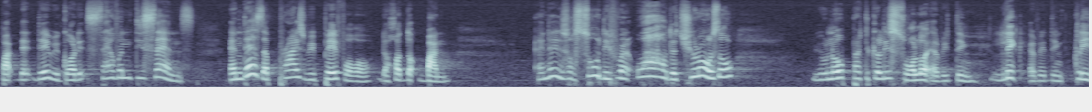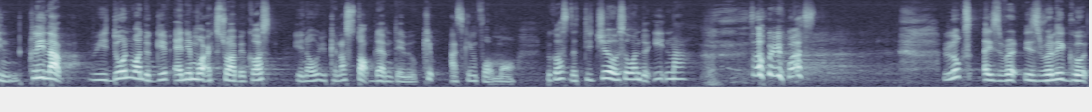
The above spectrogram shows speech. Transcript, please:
But that day we got it 70 cents. And that's the price we pay for the hot dog bun. And then it was so different. Wow, the children also, you know, practically swallow everything, lick everything, clean, clean up. We don't want to give any more extra because, you know, you cannot stop them. They will keep asking for more because the teacher also want to eat ma. so it was looks is, re- is really good.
